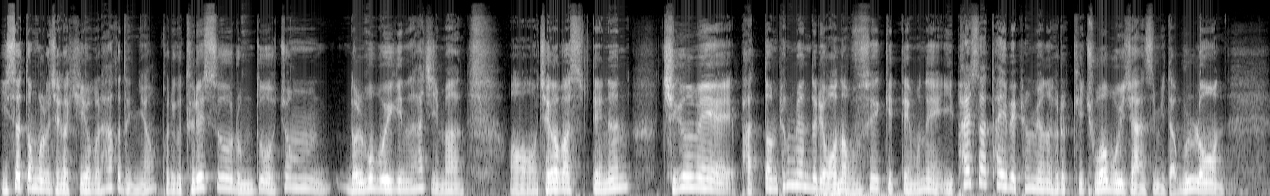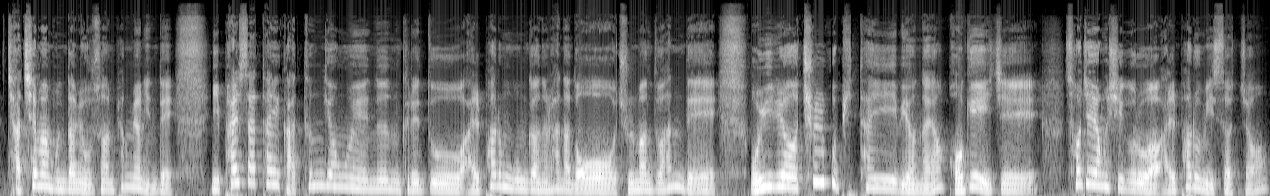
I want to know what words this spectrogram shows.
있었던 걸로 제가 기억을 하거든요. 그리고 드레스룸도 좀 넓어 보이기는 하지만 어 제가 봤을 때는 지금의 봤던 평면들이 워낙 우수했기 때문에 이 84 타입의 평면은 그렇게 좋아 보이지 않습니다. 물론 자체만 본다면 우수한 평면인데 이 84 타입 같은 경우에는 그래도 알파룸 공간을 하나 넣어 줄만도 한데 오히려 79 B 타입이었나요? 거기에 이제 서재 형식으로 알파룸이 있었죠.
